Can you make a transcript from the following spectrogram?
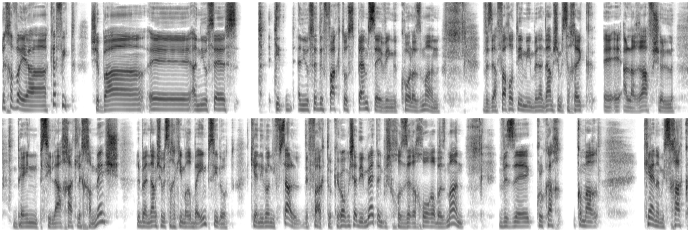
לחוויה כיפית שבה אה, אני עושה אני עושה דה פקטו spam saving כל הזמן וזה הפך אותי מבן אדם שמשחק אה, אה, על הרף של בין פסילה אחת לחמש לבן אדם שמשחק עם 40 פסילות כי אני לא נפסל דה פקטו. כי כל פעם שאני מת אני פשוט חוזר אחורה בזמן. וזה כל כך כלומר כן המשחק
